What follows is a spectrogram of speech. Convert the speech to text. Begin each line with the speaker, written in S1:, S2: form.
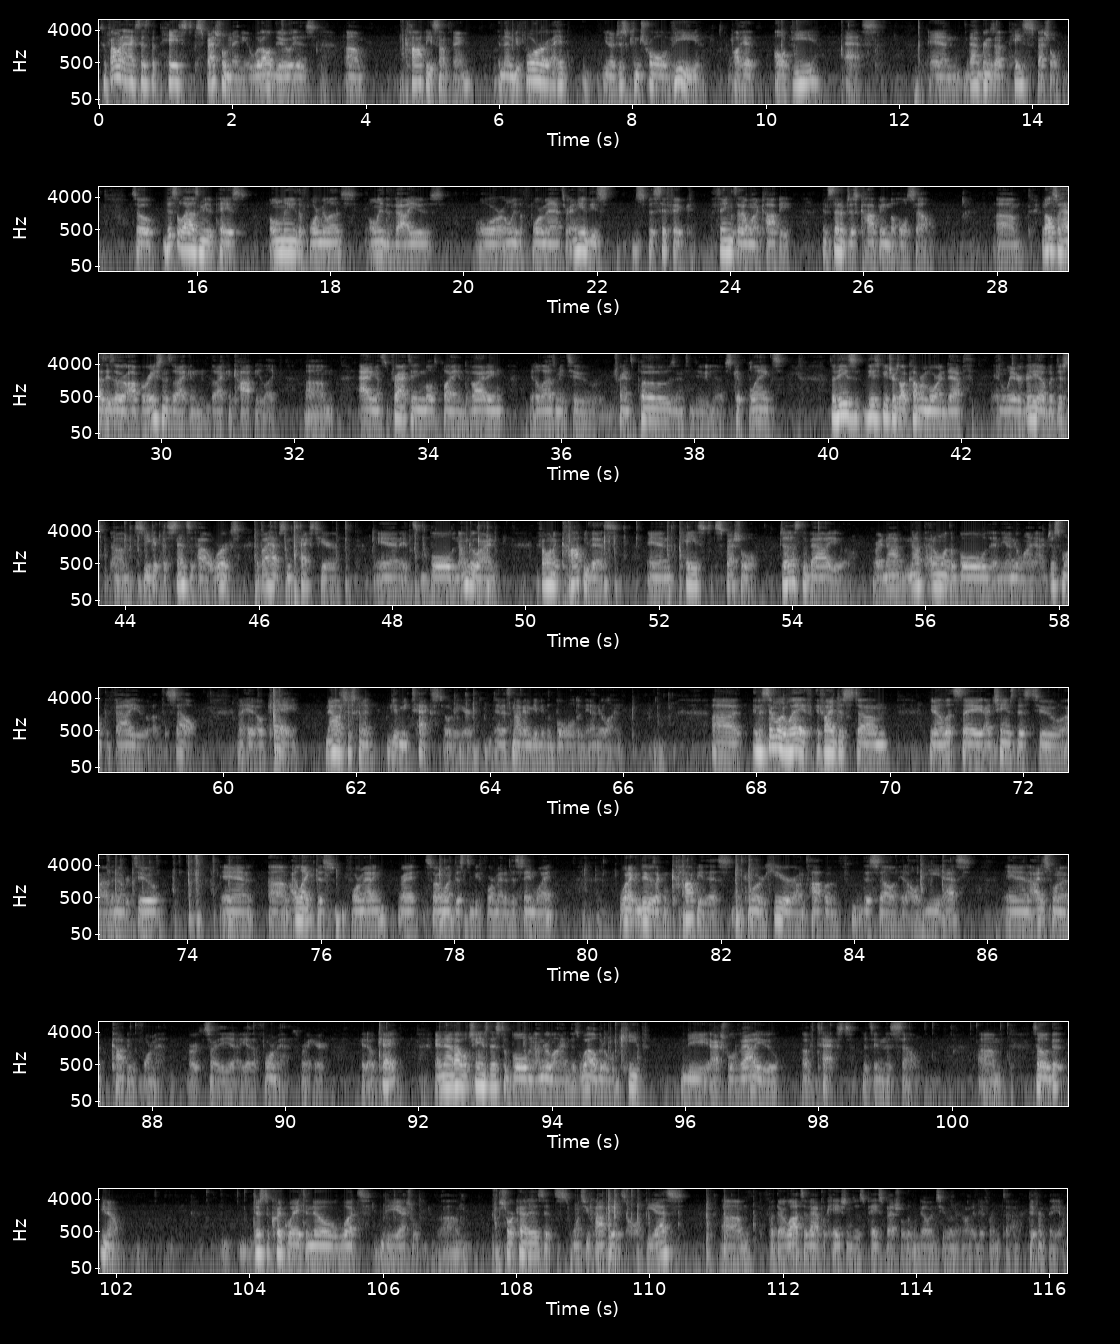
S1: So if I want to access the paste special menu, what I'll do is um, copy something, and then before I hit, you know, just Control V, I'll hit Alt E S, and that brings up paste special. So this allows me to paste only the formulas, only the values, or only the formats, or any of these specific things that I want to copy, instead of just copying the whole cell. Um, it also has these other operations that I can that I can copy, like um, adding and subtracting, multiplying and dividing. It allows me to transpose and to do you know skip blanks. So these these features I'll cover more in depth in a later video, but just um, so you get the sense of how it works. If I have some text here and it's bold and underlined, if I want to copy this and paste special just the value, right? Not not I don't want the bold and the underline. I just want the value of the cell. And I hit OK. Now it's just going to give me text over here, and it's not going to give me the bold and the underline. Uh, in a similar way, if, if I just, um, you know, let's say I change this to uh, the number two, and um, I like this formatting, right? So I want this to be formatted the same way what I can do is I can copy this and come over here on top of this cell and hit Alt E S, and I just want to copy the format, or sorry, the, uh, yeah, the format right here. Hit OK, and now that will change this to bold and underlined as well, but it will keep the actual value of text that's in this cell. Um, so the you know, just a quick way to know what the actual um, shortcut is. It's once you copy it, it's Alt ES. Um, but there are lots of applications as Paste Special that we'll go into on, on a different uh, different video.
